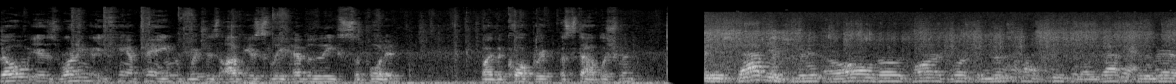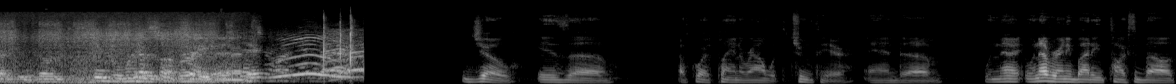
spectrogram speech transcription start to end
Joe is running a campaign which is obviously heavily supported by the corporate establishment. The establishment are all those hard-working, middle-class people, those African Americans, those single women. Joe is, uh, of course, playing around with the truth here. And um, whenever, whenever anybody talks about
